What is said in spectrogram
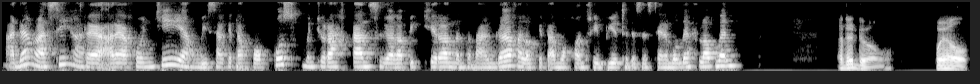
Ada nggak sih area-area kunci yang bisa kita fokus mencurahkan segala pikiran dan tenaga kalau kita mau contribute to the sustainable development? Ada dong. Well,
